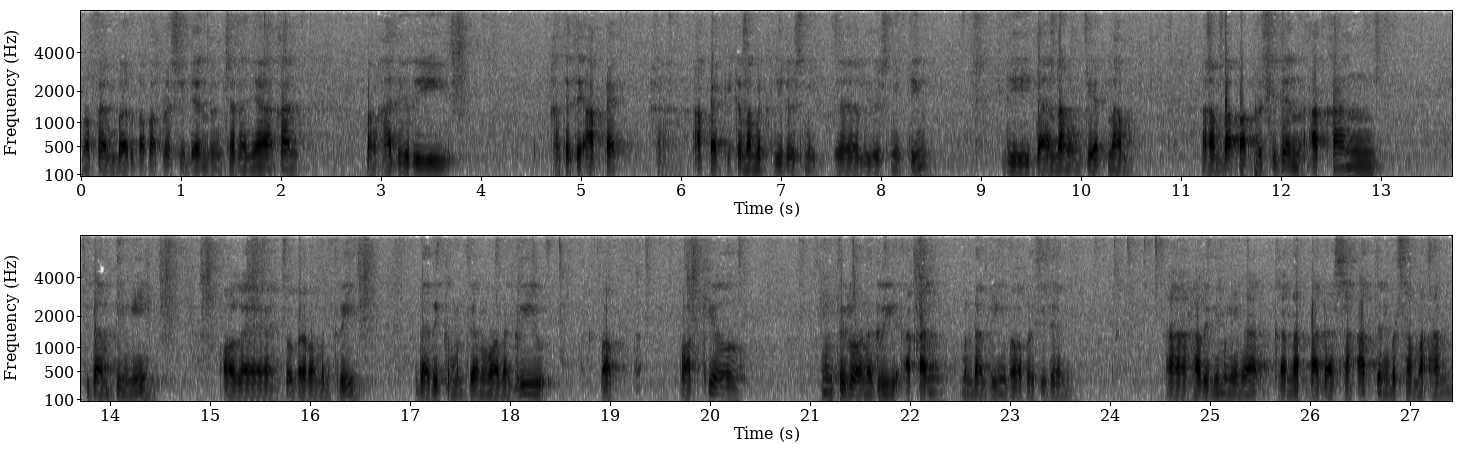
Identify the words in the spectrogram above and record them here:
November Bapak Presiden rencananya akan menghadiri KTT APEC, eh, APEC Economic Leaders, eh, Leaders Meeting di Danang, Vietnam. Eh, Bapak Presiden akan didampingi oleh beberapa menteri dari Kementerian Luar Negeri, Wakil Menteri Luar Negeri akan mendampingi Bapak Presiden Uh, hal ini mengingat karena pada saat yang bersamaan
